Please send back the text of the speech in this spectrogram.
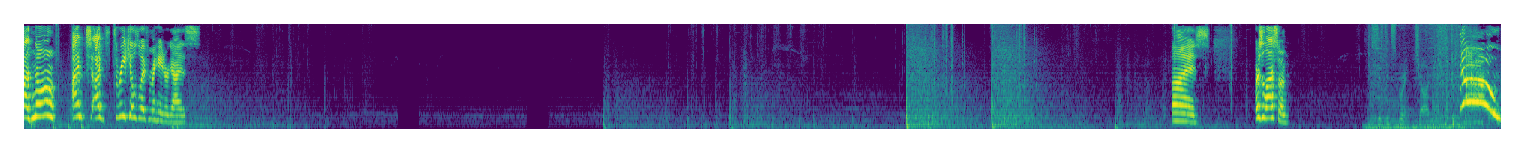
God, no! I'm t- I'm three kills away from a hater, guys. Nice. Where's the last one? Assisted sprint. Charge. No!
